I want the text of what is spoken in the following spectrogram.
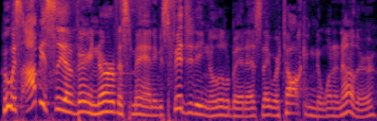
who was obviously a very nervous man. He was fidgeting a little bit as they were talking to one another.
